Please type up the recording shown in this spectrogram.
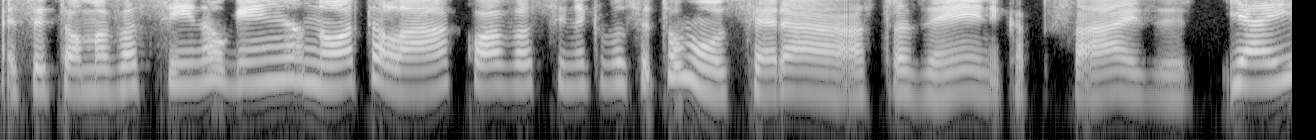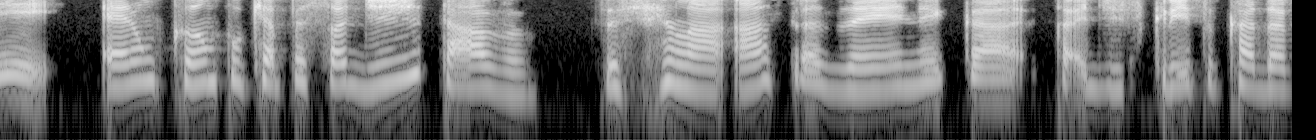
Aí você toma a vacina, alguém anota lá qual a vacina que você tomou, se era AstraZeneca, Pfizer. E aí era um campo que a pessoa digitava. Você tinha lá AstraZeneca, descrito cada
